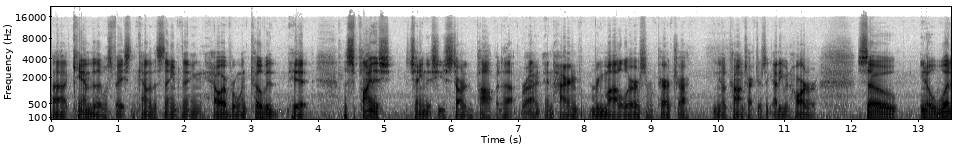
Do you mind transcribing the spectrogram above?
Uh, Canada was facing kind of the same thing. However, when COVID hit, the supply chain issues started popping up, right? And, and hiring remodelers and repair track, you know, contractors. It got even harder. So, you know, what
